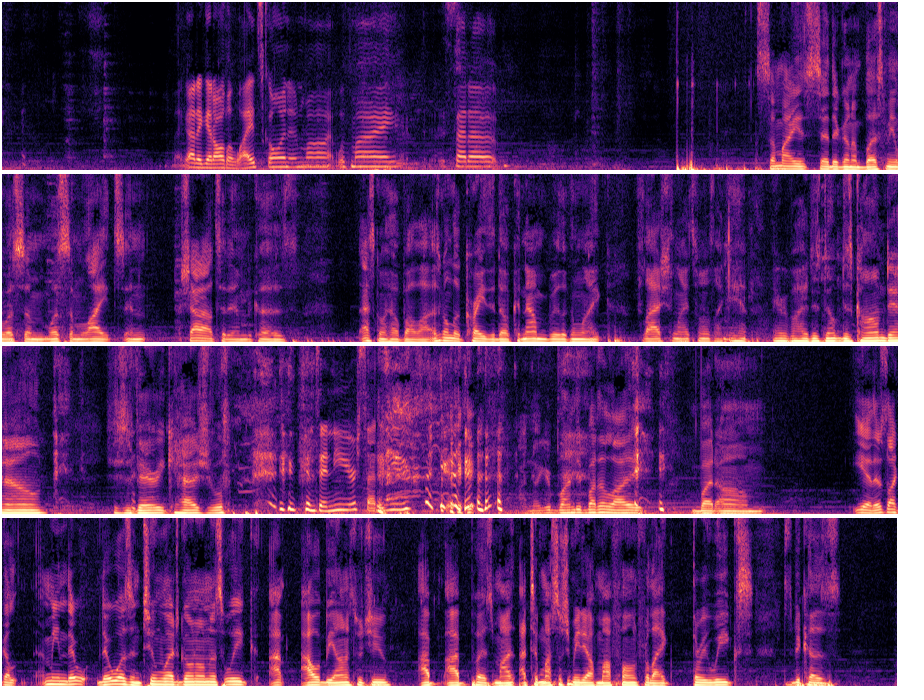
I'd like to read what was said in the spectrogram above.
I got to get all the lights going in my with my setup. Somebody said they're gonna bless me with some with some lights, and shout out to them because that's gonna help out a lot. It's gonna look crazy though, because now I'm gonna be looking like flashing lights. I was like, yeah, everybody just don't just calm down. This is very casual. Continue your settings. I know you're blinded by the light, but um, yeah, there's like a. I mean, there there wasn't too much going on this week. I I would be honest with you. I I put my I took my social media off my phone for like three weeks just because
